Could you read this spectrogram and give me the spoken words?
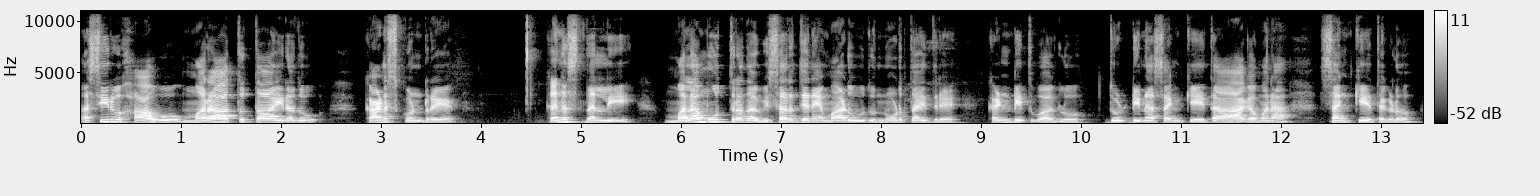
ಹಸಿರು ಹಾವು ಮರ ಹತ್ತುತ್ತಾ ಇರೋದು ಕಾಣಿಸ್ಕೊಂಡ್ರೆ ಕನಸಿನಲ್ಲಿ ಮಲಮೂತ್ರದ ವಿಸರ್ಜನೆ ಮಾಡುವುದು ನೋಡ್ತಾ ಇದ್ದರೆ ಖಂಡಿತವಾಗ್ಲೂ ದುಡ್ಡಿನ ಸಂಕೇತ, ಆಗಮನ ಸಂಕೇತಗಳು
